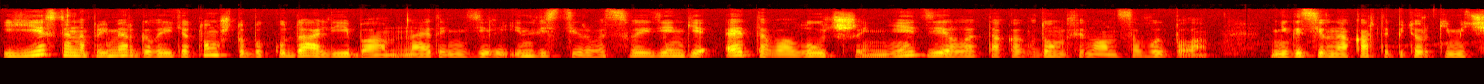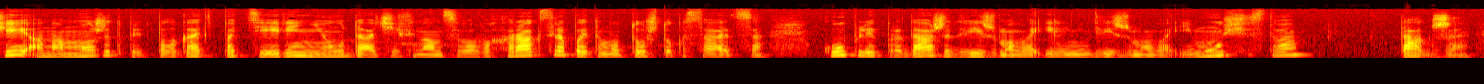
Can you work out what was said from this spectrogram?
И если, например, говорить о том, чтобы куда-либо на этой неделе инвестировать свои деньги, этого лучше не делать, так как в дом финансов выпала негативная карта пятерки мечей, она может предполагать потери, неудачи финансового характера, поэтому то, что касается купли, продажи движимого или недвижимого имущества, также –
